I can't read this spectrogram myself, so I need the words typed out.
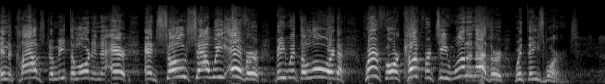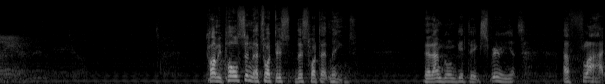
in the clouds to meet the Lord in the air, and so shall we ever be with the Lord. Wherefore, comfort ye one another with these words. Tommy Polson, that's what this, this what that means that I'm going to get to experience a flight.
